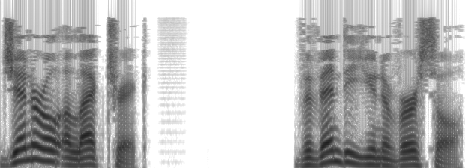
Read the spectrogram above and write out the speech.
General Electric. Vivendi Universal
